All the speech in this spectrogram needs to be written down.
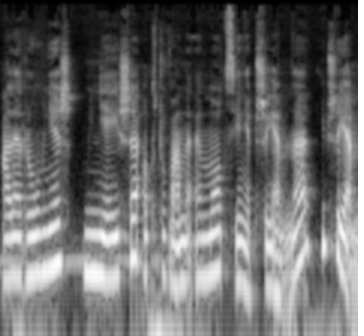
ale również mniejsze odczuwane emocje nieprzyjemne i przyjemne.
